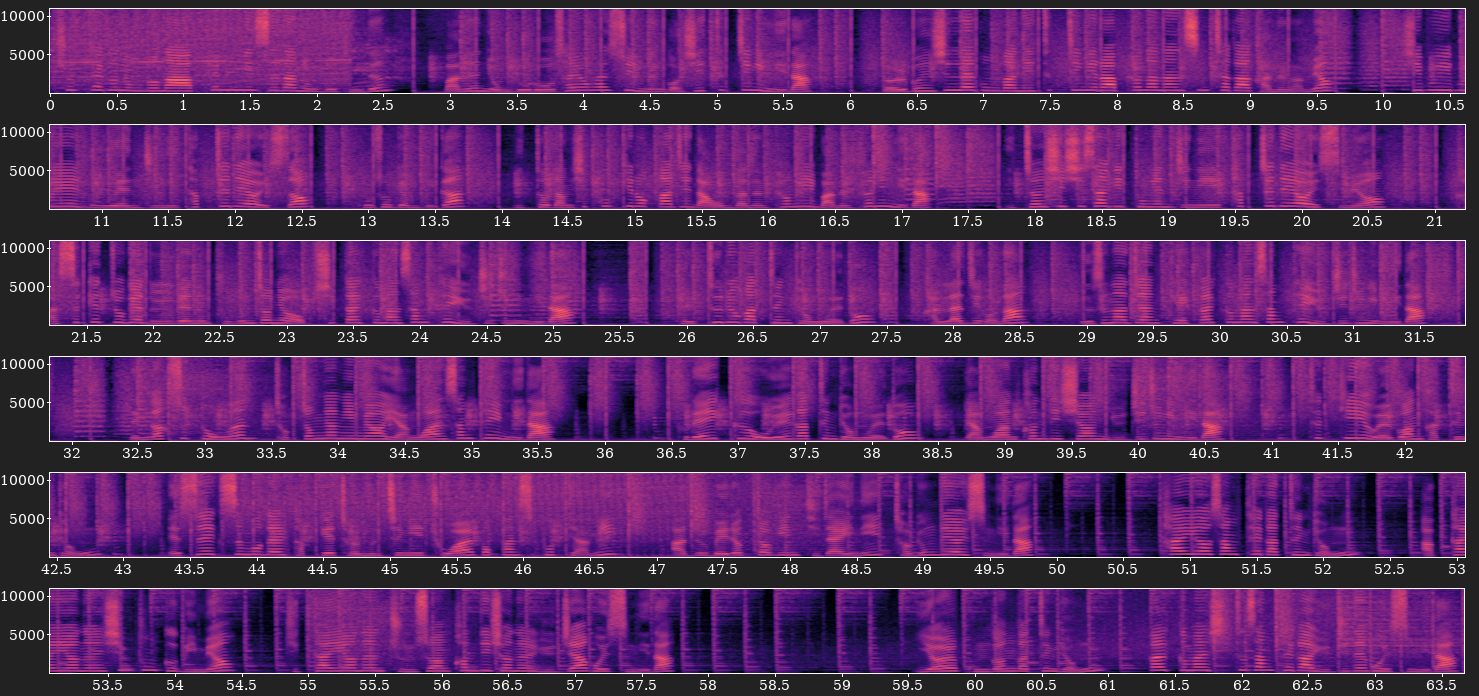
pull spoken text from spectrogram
출퇴근 용도나 패밀리 세단 용도 등등 많은 용도로 사용할 수 있는 것이 특징입니다. 넓은 실내 공간이 특징이라 편안한 승차가 가능하며 CVV의 노 엔진이 탑재되어 있어 고속연비가 리터당 19km까지 나온다는 평이 많은 편입니다. 2000cc 사기통 엔진이 탑재되어 있으며 가스켓 쪽에 누유되는 부분 전혀 없이 깔끔한 상태 유지 중입니다. 벨트류 같은 경우에도 갈라지거나 느슨하지 않게 깔끔한 상태 유지 중입니다. 냉각 수통은 적정량이며 양호한 상태입니다. 브레이크 오일 같은 경우에도 양호한 컨디션 유지 중입니다. 특히 외관 같은 경우 SX 모델답게 젊은 층이 좋아할 법한 스포티함이 아주 매력적인 디자인이 적용되어 있습니다. 타이어 상태 같은 경우 앞 타이어는 신품급이며 뒷 타이어는 준수한 컨디션을 유지하고 있습니다. 2열 공간 같은 경우 깔끔한 시트 상태가 유지되고 있습니다.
